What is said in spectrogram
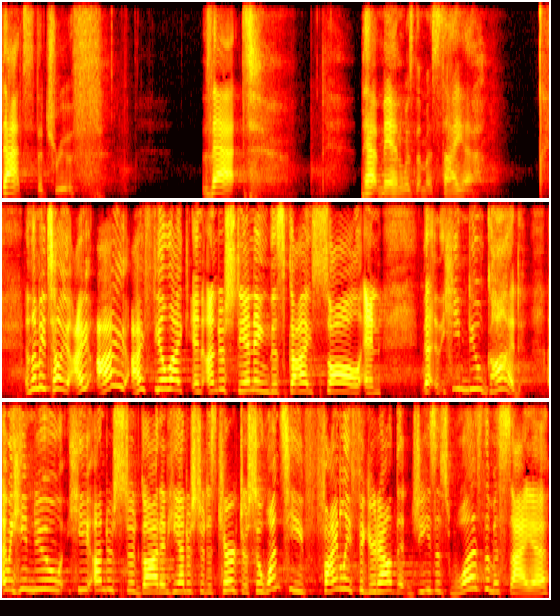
that's the truth. That, that man was the Messiah. And let me tell you, I, I, I feel like in understanding this guy, Saul, and that he knew God. I mean, he knew, he understood God and he understood his character. So once he finally figured out that Jesus was the Messiah,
